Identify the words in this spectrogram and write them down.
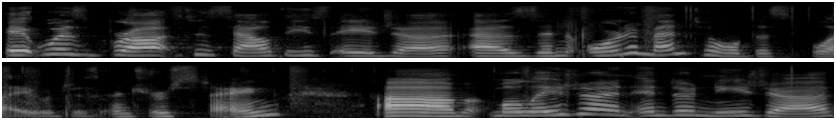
it was brought to Southeast Asia as an ornamental display, which is interesting. Um, Malaysia and Indonesia,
